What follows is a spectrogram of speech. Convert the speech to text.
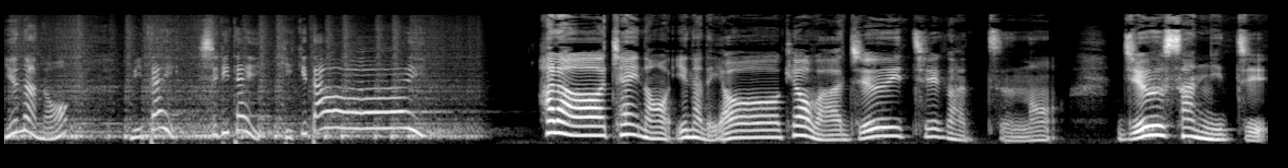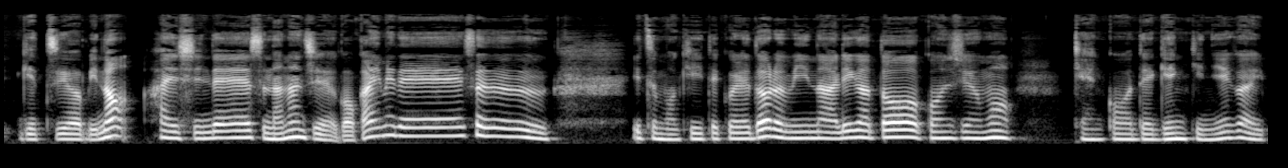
ゆなの見たい知りたい聞きたいハロー、チャイのゆなだよ。今日は11月の13日月曜日の配信です。75回目です。いつも聞いてくれとるみんなありがとう。今週も健康で元気に笑顔いっ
